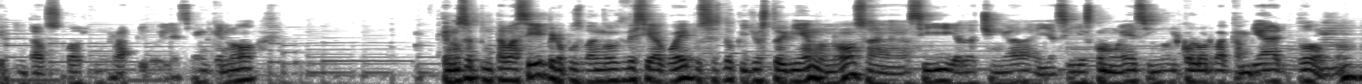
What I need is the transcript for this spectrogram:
que pintaba sus cuadros muy rápido y le decían que no, que no se pintaba así, pero pues Van Gogh decía, güey, pues es lo que yo estoy viendo, ¿no? O sea, así a la chingada y así es como es y no el color va a cambiar y todo, ¿no?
